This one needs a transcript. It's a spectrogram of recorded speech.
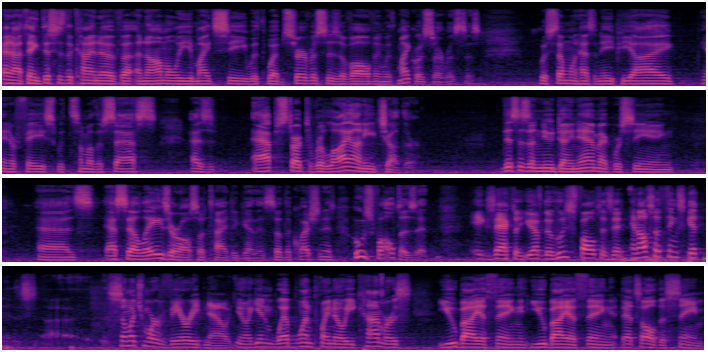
And I think this is the kind of uh, anomaly you might see with web services evolving with microservices. Where someone has an API interface with some other SaaS, as apps start to rely on each other. This is a new dynamic we're seeing as SLAs are also tied together. So the question is, whose fault is it? Exactly. You have the whose fault is it, and also things get uh, so much more varied now. You know, again, Web 1.0 e-commerce, you buy a thing, you buy a thing, that's all the same.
